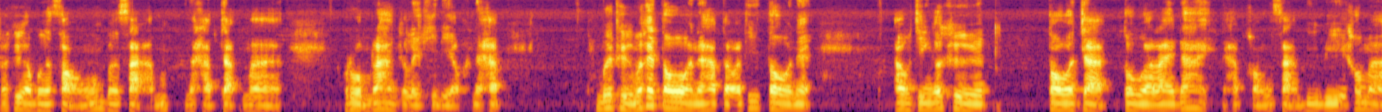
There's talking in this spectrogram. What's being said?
ก็คือเอาเบอร์ 2 เบอร์ 3 นะครับ จับมา รวมร่างกันเลยทีเดียวนะครับ มือถือไม่ค่อยโตนะครับ แต่ว่าที่โตเนี่ยเอาจริงก็คือโตจากตัวรายได้นะครับของ 3BB เข้ามา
